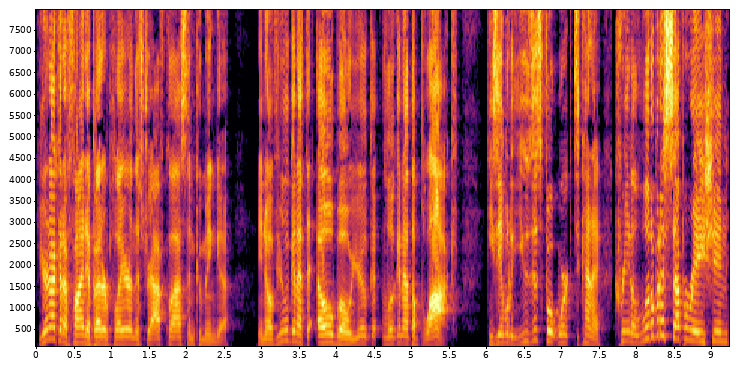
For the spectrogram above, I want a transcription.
you're not going to find a better player in this draft class than Kuminga. You know, if you're looking at the elbow, you're looking at the block. He's able to use his footwork to kind of create a little bit of separation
